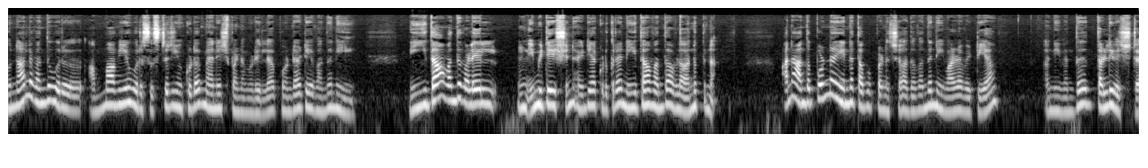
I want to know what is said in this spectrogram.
உன்னால் வந்து ஒரு அம்மாவையும் ஒரு சிஸ்டரையும் கூட மேனேஜ் பண்ண முடியல. பொண்டாட்டியை வந்து நீ நீ தான் வந்து வளையல் இமிட்டேஷன் ஐடியா கொடுக்குற நீ தான் வந்து அவளை அனுப்புன. ஆனால் அந்த பொண்ணு என்ன தப்பு பண்ணுச்சு? அதை வந்து நீ வாழ வெட்டியா? நீ வந்து தள்ளி வச்சிட்ட.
